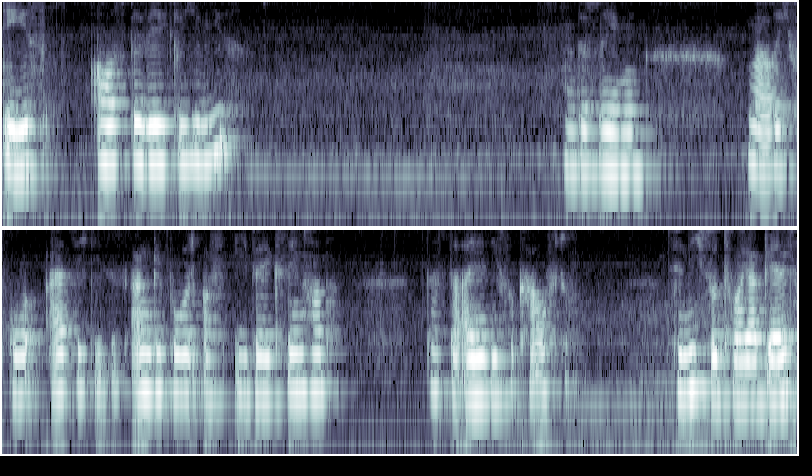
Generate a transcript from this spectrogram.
das ausbewegliche Lied. Und deswegen war ich froh, als ich dieses Angebot auf Ebay gesehen habe, dass da eine die verkauft. Für nicht so teuer Geld.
